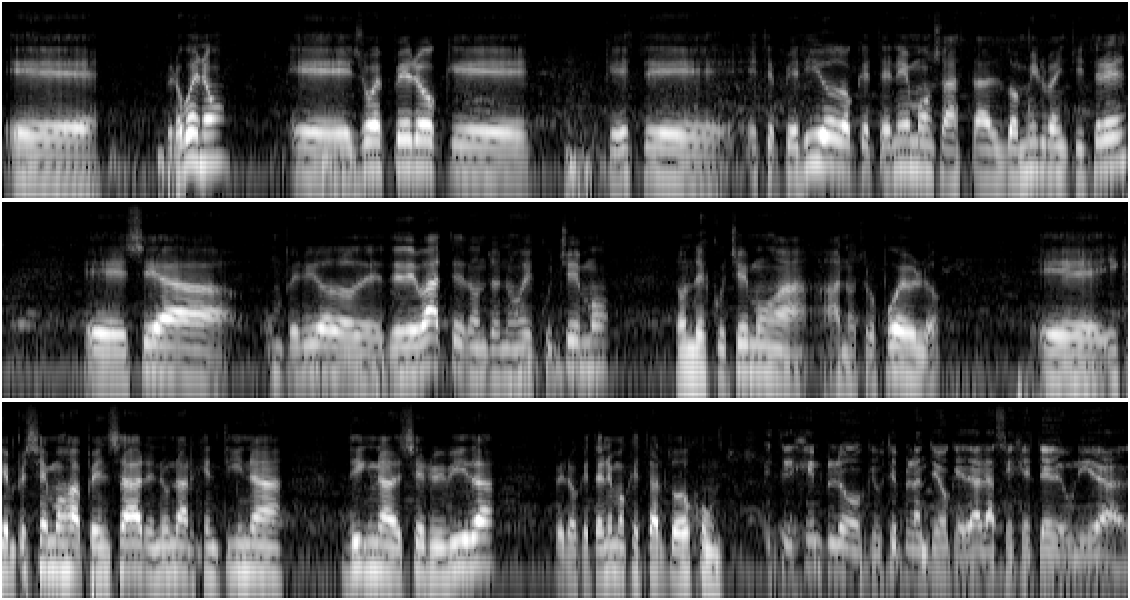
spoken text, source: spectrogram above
pero bueno, yo espero que, este, este periodo que tenemos hasta el 2023 eh, sea un periodo de, debate donde nos escuchemos, donde escuchemos a, nuestro pueblo eh, y que empecemos a pensar en una Argentina digna de ser vivida, pero que tenemos que estar todos juntos. Este ejemplo que usted planteó que da la CGT de unidad,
